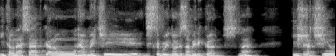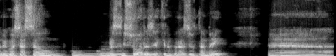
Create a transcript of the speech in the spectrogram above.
Então, nessa época eram realmente distribuidores americanos, né? Que já tinham negociação com outras emissoras, e aqui no Brasil também, é,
